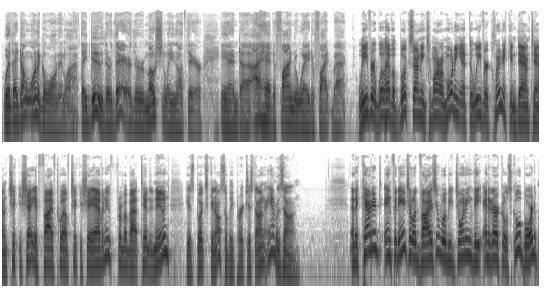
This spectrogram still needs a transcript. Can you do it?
where they don't want to go on in life. They do, they're there, they're emotionally not there. And uh, I had to find a way to fight back. Weaver will have a book signing tomorrow morning at the Weaver Clinic in downtown Chickasha at 512 Chickasha Avenue from about 10 to noon. His books can also be purchased on Amazon. An accountant and financial advisor will be joining the Anadarko School Board.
